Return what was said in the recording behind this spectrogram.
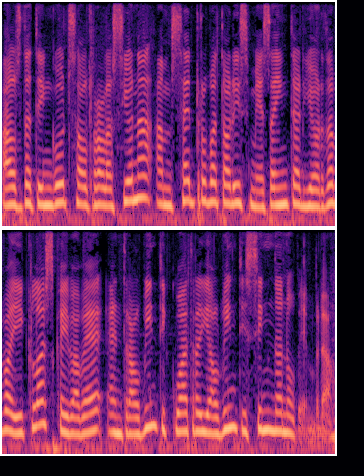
Els detinguts se'ls relaciona amb set robatoris més a interior de vehicles que hi va haver entre el 24 i el 25 de novembre.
